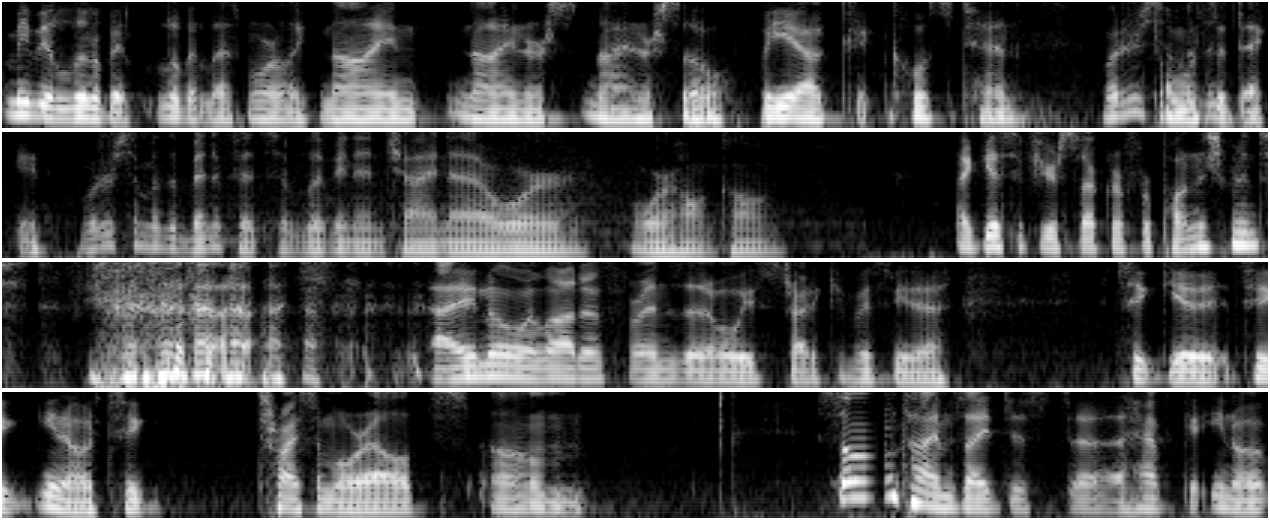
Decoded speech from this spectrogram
Maybe a little bit, a little bit less, more like nine, nine or nine or so. But yeah, getting close to 10. What are some almost the, a decade? What are some of the benefits of living in China or or Hong Kong? I guess if you're a sucker for punishment, I know a lot of friends that always try to convince me to to give to you know to try somewhere else. Um, sometimes I just uh, have you know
